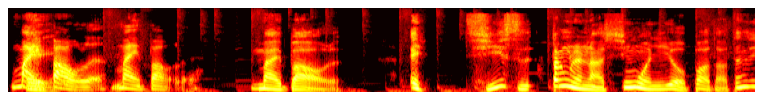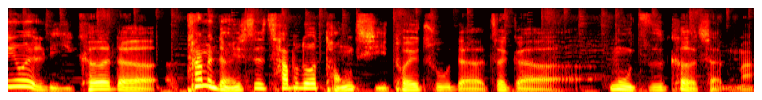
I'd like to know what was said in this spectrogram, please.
卖爆了，卖爆了，卖爆了，哎。其实当然啦，新闻也有报道，但是因为理科的他们等于是差不多同期推出的这个募资课程嘛，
